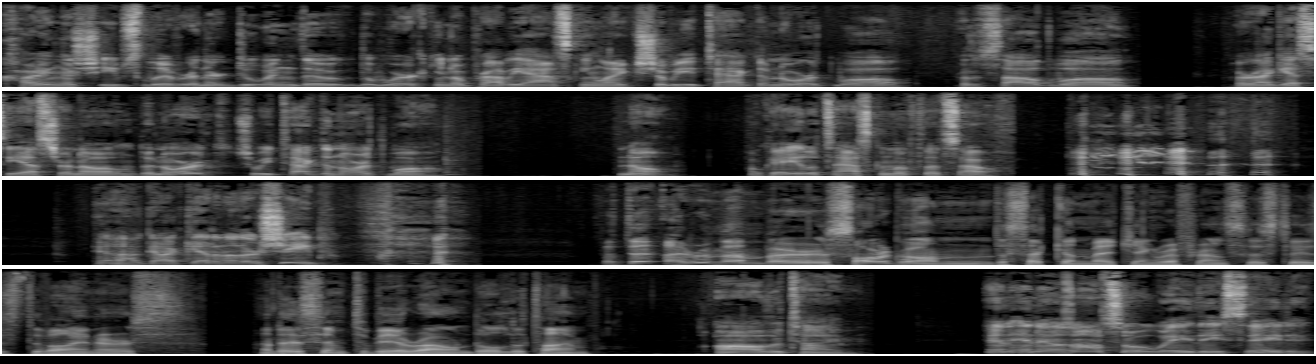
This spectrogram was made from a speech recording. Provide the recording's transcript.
cutting a sheep's liver and they're doing the the work. You know, probably asking like, should we attack the north wall or the south wall, or I guess yes or no. The north? Should we attack the north wall? No. Okay, let's ask them if the south. yeah, I gotta get another sheep. But the, I remember Sargon the second making references to his diviners, and they seem to be around all the time. All the time. And and it was also a way they say to,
